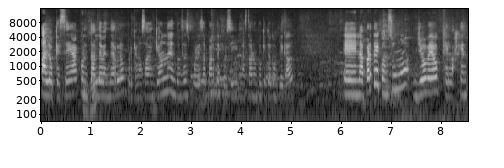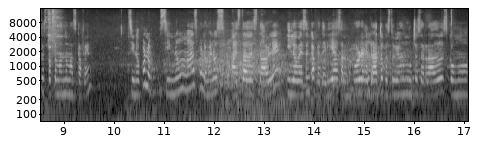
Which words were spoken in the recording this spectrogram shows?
a lo que sea con tal de venderlo porque no saben qué onda, entonces por esa parte pues sí, va a estar un poquito complicado. En la parte de consumo, yo veo que la gente está tomando más café. Si no, por lo, si no más, por lo menos ha estado estable y lo ves en cafeterías, a lo mejor el rato que estuvieron muchos cerrados, como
